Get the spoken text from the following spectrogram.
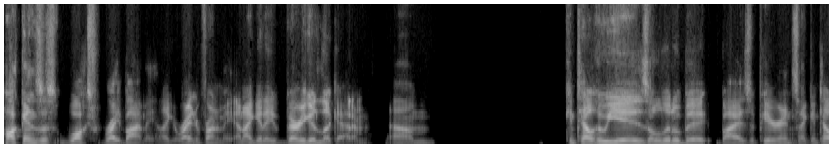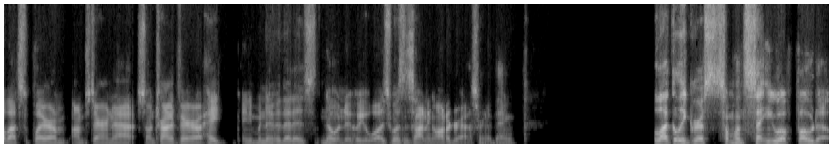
Hawkins just walks right by me, like right in front of me, and I get a very good look at him. Um, can tell who he is a little bit by his appearance. I can tell that's the player I'm, I'm staring at. So I'm trying to figure out, hey, anyone know who that is? No one knew who he was. He wasn't signing autographs or anything. Luckily, Chris, someone sent you a photo.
